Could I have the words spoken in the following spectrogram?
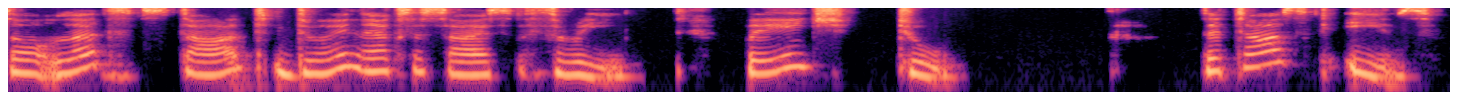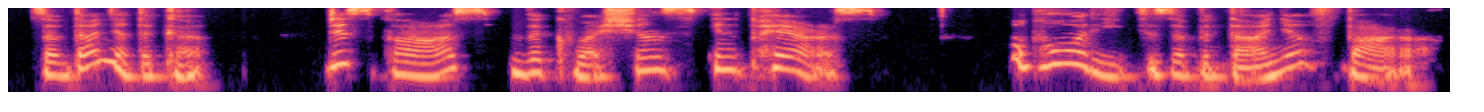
So let's start doing exercise 3, page 2. The task is Завдання таке. Discuss the questions in pairs. Обговоріть запитання в парах.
